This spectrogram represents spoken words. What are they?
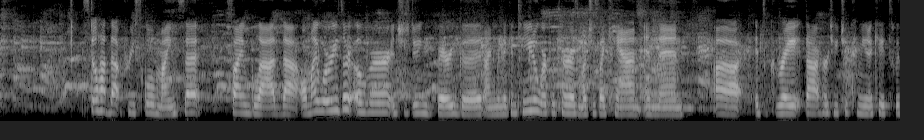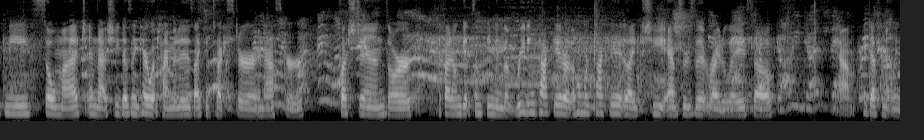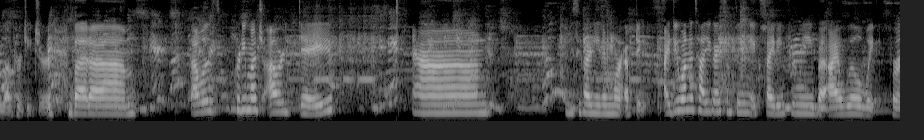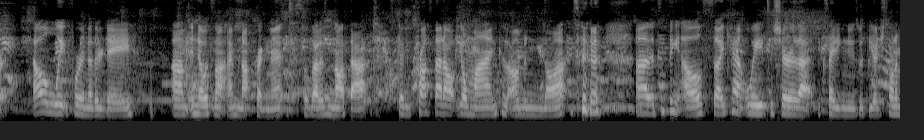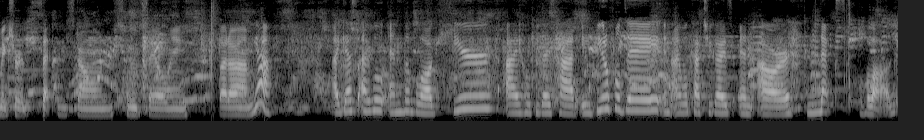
still had that preschool mindset. So I'm glad that all my worries are over and she's doing very good. I'm going to continue to work with her as much as I can and then uh, it's great that her teacher communicates with me so much and that she doesn't care what time it is. I could text her and ask her questions or if I don't get something in the reading packet or the homework packet, like she answers it right away. So yeah, I definitely love her teacher. But um, that was pretty much our day. And let me see if I need any more updates. I do want to tell you guys something exciting for me, but I will wait for. I'll wait for another day. Um, and no, it's not. I'm not pregnant, so that is not that. You can cross that out your mind because I'm not. uh, it's something else, so I can't wait to share that exciting news with you. I just want to make sure it's set in stone, smooth sailing. But um, yeah. I guess I will end the vlog here. I hope you guys had a beautiful day and I will catch you guys in our next vlog.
